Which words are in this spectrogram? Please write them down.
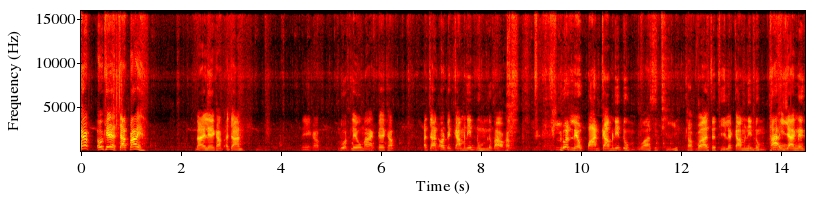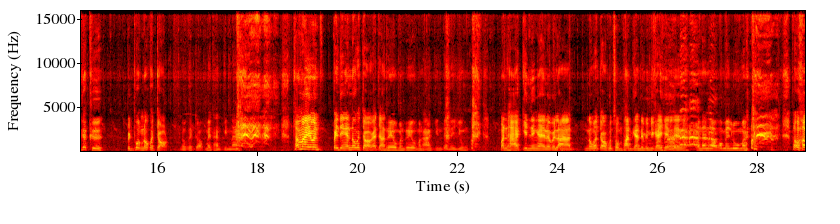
ครับ โอเค จัดไป ได้เลยครับ อาจารย์ นี่ครับ รวดเร็วมากเลยครับ อาจารย์อ้อนเป็นกรรมนิตหนุ่มหรือเปล่าครับ รวดเร็วปานกรรมนิตหนุ่ม วาสิถีครับวาสถีและกรรมนิตหนุ่ม ถ้าอีกอย่างหนึ่งก็คือ เป็นพวกนกกระจอกนกกระจอกไม่ทันกินนะทำไมมัน เป็นอย่างนั้นนกกระจอกอาจารมัย์ นเร็วมันเร็วมันหากินแต่ในยุ้งมันหากินยังไงเลยเวลานกกระจอกผสมพันธุ์กันเนี่ยไม่มีใครเห็นเลยนะ อันนั้นเราก็ไม่รู้มันเพราะว่า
